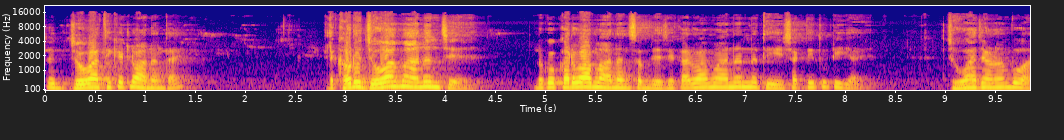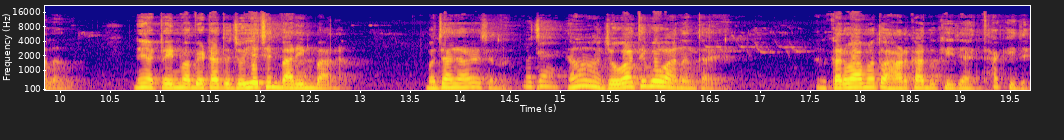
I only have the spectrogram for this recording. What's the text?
તો જોવાથી કેટલો આનંદ થાય? એટલે ખરું જોવામાં આનંદ છે. લોકો કરવામાં આનંદ સમજે છે. કરવામાં આનંદ નથી શક્તિ તૂટી જાય. જોવા જાણવામાં બહુ આનંદ. ને આ ટ્રેનમાં બેઠા તો જોઈએ છે ને બારીની બહાર મજા જ આવે છે ને? મજા હા જોવાથી બહુ આનંદ થાય. અને કરવામાં તો હાડકાં દુખી જાય થાકી જાય.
